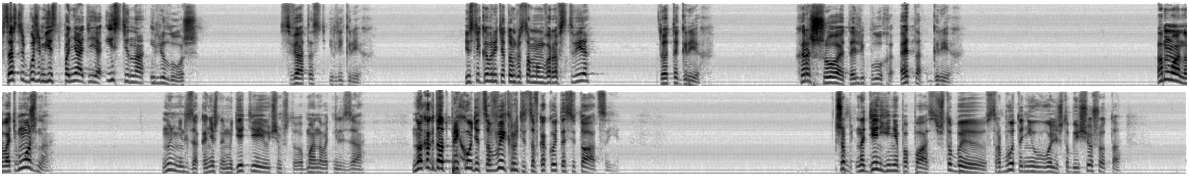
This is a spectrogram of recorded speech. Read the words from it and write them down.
В Царстве Божьем есть понятие истина или ложь, святость или грех. Если говорить о том же самом воровстве, то это грех. Хорошо это или плохо, это грех. Обманывать можно – ну, нельзя. Конечно, мы детей учим, что обманывать нельзя. Но когда вот приходится выкрутиться в какой-то ситуации, чтобы на деньги не попасть, чтобы с работы не уволить, чтобы еще что-то.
